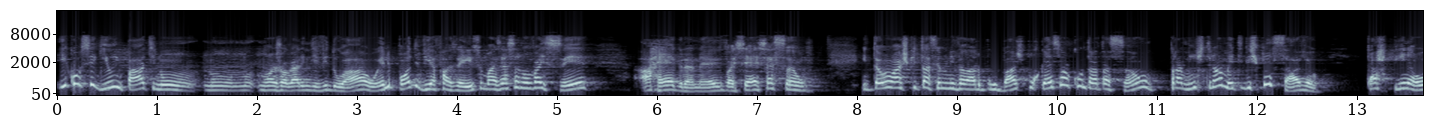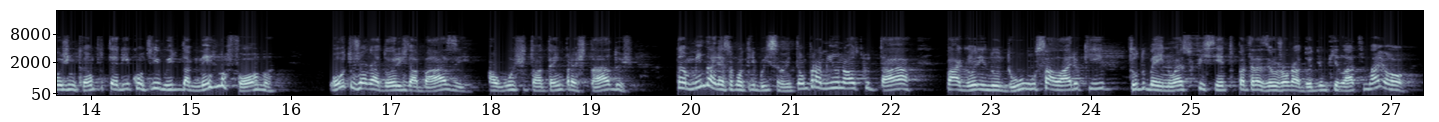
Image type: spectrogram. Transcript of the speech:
e conseguir o um empate num, num, numa jogada individual. Ele pode vir a fazer isso, mas essa não vai ser a regra, né? Vai ser a exceção. Então eu acho que está sendo nivelado por baixo, porque essa é uma contratação, para mim, extremamente dispensável. Carpina, hoje em campo, teria contribuído da mesma forma. Outros jogadores da base, alguns que estão até emprestados, também daria essa contribuição. Então, para mim, o Náutico está pagando em Dudu um salário que, tudo bem, não é suficiente para trazer um jogador de um quilate maior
